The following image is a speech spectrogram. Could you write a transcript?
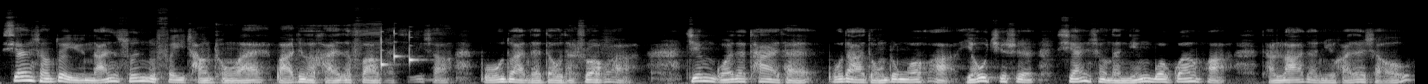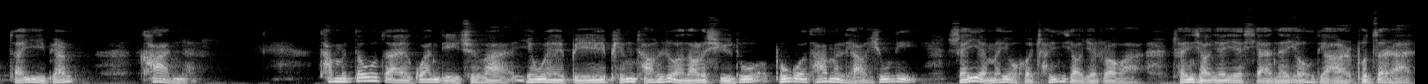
先生对于南孙非常宠爱，把这个孩子放在膝上，不断的逗他说话。金国的太太不大懂中国话，尤其是先生的宁波官话，他拉着女孩的手，在一边看着。他们都在官邸吃饭，因为比平常热闹了许多。不过他们两兄弟谁也没有和陈小姐说话，陈小姐也显得有点不自然。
